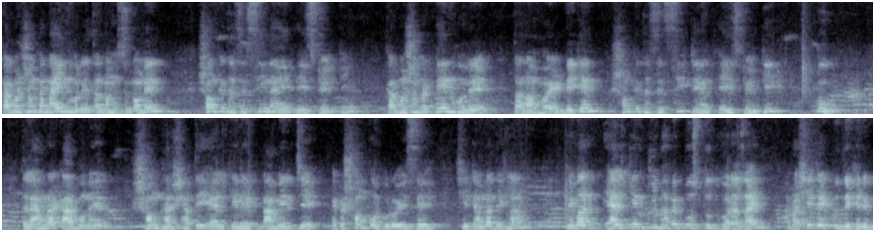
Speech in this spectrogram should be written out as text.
carbon সংখ্যা নাইন হলে তার নাম হচ্ছে ননেন সংকেত হচ্ছে C nine H twenty carbon সংখ্যা টেন হলে তার নাম হয় ডেকেন সংকেত হচ্ছে C ten H twenty two তাহলে আমরা কার্বনের সংখ্যার সাথে অ্যালকেনের নামের যে একটা সম্পর্ক রয়েছে, সেটা আমরা দেখলাম। এবার অ্যালকেন কীভাবে প্রস্তুত করা যায়, আমরা সেটা একটু দেখে নেব।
